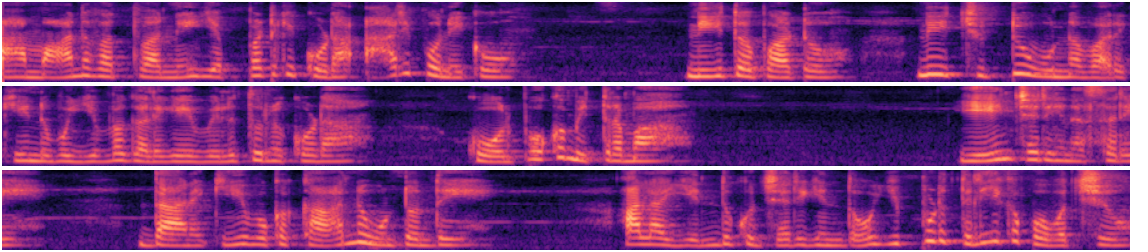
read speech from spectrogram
ఆ మానవత్వాన్ని ఎప్పటికీ కూడా ఆరిపోనీకు నీతో పాటు నీ చుట్టూ ఉన్నవారికి నువ్వు ఇవ్వగలిగే వెలుతురును కూడా కోల్పోక మిత్రమా. ఏం జరిగినా సరే దానికి ఒక కారణం ఉంటుంది. అలా ఎందుకు జరిగిందో ఇప్పుడు తెలియకపోవచ్చు.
